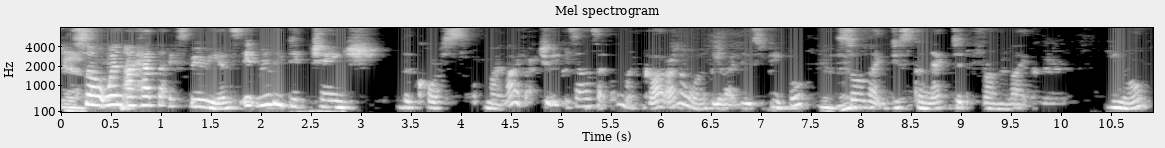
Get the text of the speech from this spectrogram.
Yeah. So when I had that experience, it really did change the course of my life actually, because I was like, oh my god, I don't want to be like these people. Mhm. so like disconnected from like you know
